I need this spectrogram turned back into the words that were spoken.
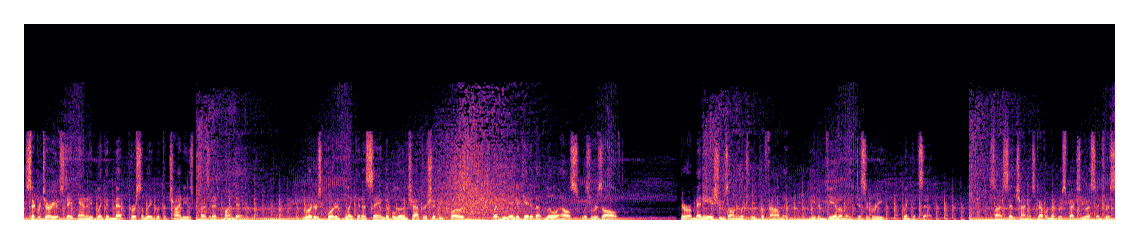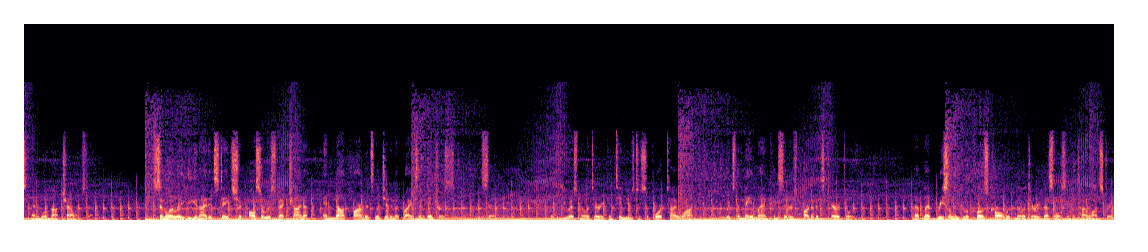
Secretary of State Antony Blinken met personally with the Chinese president Monday. Reuters quoted Blinken as saying the balloon chapter should be closed, but he indicated that little else was resolved. There are many issues on which we profoundly, even vehemently, disagree, Blinken said. Tsai said China's government respects U.S. interests and will not challenge them. Similarly, the United States should also respect China and not harm its legitimate rights and interests, he said. But the U.S. military continues to support Taiwan, which the mainland considers part of its territory. That led recently to a close call with military vessels in the Taiwan Strait.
